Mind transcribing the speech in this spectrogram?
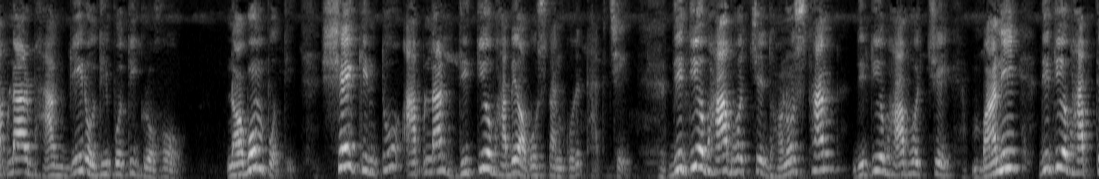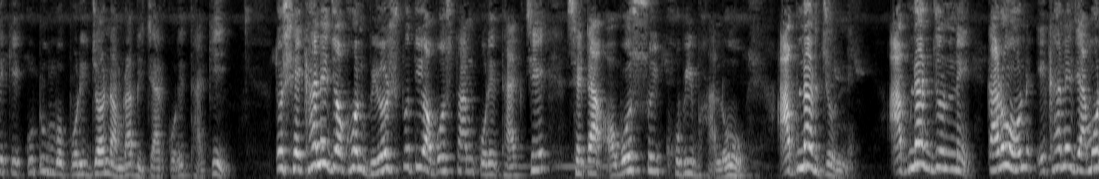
আপনার ভাগ্যের অধিপতি গ্রহ। নবমপতি। সে কিন্তু আপনার দ্বিতীয় ভাবে অবস্থান করে থাকছে। দ্বিতীয় ভাব হচ্ছে ধনস্থান, দ্বিতীয় ভাব হচ্ছে বাণী, দ্বিতীয় ভাব থেকে কুটুম্ব পরিজন আমরা বিচার করে থাকি। তো সেখানে যখন বৃহস্পতি অবস্থান করে থাকছে, সেটা অবশ্যই খুবই ভালো। আপনার জন্যে আপনার জন্যে, কারণ এখানে যেমন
